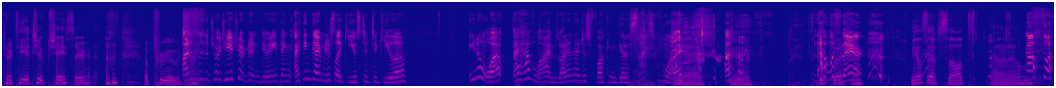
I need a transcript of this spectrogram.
Tortilla chip chaser. Approved. Honestly, the tortilla chip didn't do anything. I think I'm just like used to tequila. You know what? I have limes. Why didn't I just fucking get a slice of lime? yeah. yeah. that was question. there. We also have salt. I don't know. Not fuck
